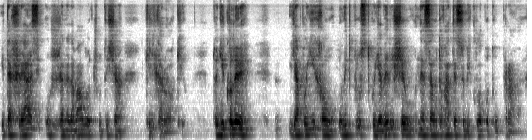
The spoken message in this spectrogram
і те хрясь уже не давало чутися кілька років. Тоді, коли я поїхав у відпустку, я вирішив не завдавати собі клопоту вправами.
